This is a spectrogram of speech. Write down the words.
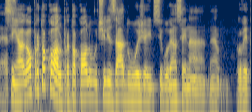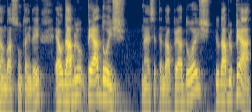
é... Sim é o protocolo. O protocolo utilizado hoje aí de segurança, aí na, né? aproveitando o assunto ainda aí, é o WPA2. Né? Você tem o WPA2 e o WPA.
